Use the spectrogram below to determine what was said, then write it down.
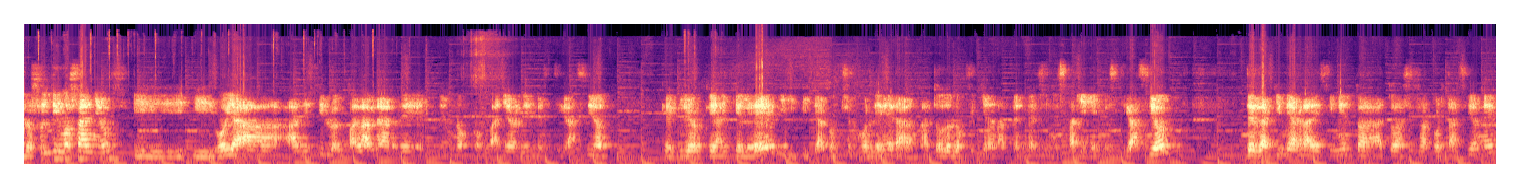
los últimos años, y, voy a, decirlo en palabras de, de unos compañeros de investigación que creo que hay que leer y, que aconsejo leer a, todos los que quieran aprender en esta línea de investigación. Desde aquí mi agradecimiento a, todas sus aportaciones.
